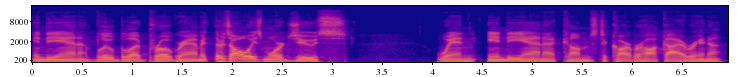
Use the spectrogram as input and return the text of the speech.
Indiana, blue blood program. It, there's always more juice when Indiana comes to Carver Hawkeye Arena.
